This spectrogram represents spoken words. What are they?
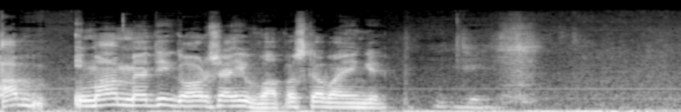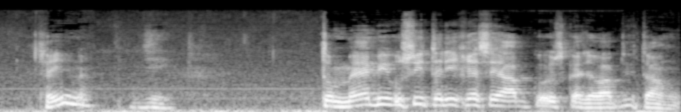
اب امام مہدی گور شاہی واپس کب آئیں گے؟ جی۔ صحیح ہے نا؟ جی۔ تو میں بھی اسی طریقے سے آپ کو اس کا جواب دیتا ہوں۔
